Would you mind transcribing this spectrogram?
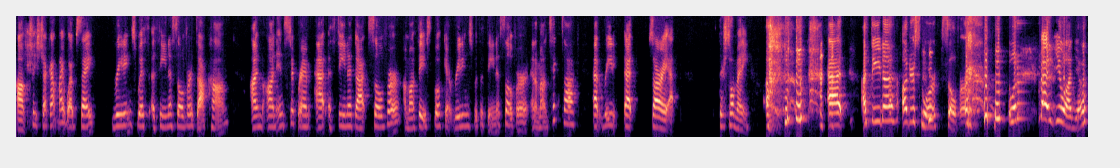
um, please check out my website, readingswithathenasilver.com. I'm on Instagram at athena.silver. I'm on Facebook at Readings with Athena Silver. And I'm on TikTok at read at sorry, at, there's so many. at Athena underscore silver. what about you, Anja?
